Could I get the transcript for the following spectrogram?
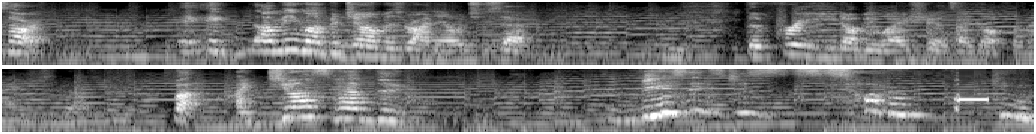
sorry. It, it, I'm in my pajamas right now, which is uh, the free UWA shirts I got from ages ago. But I just have to. This is just so fucking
